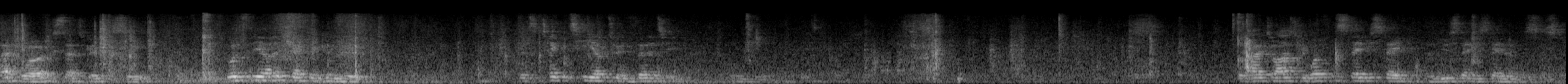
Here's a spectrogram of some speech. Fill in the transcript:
that works, that's good to see. What's the other check we can do? Let's take t up to infinity. So if I had to ask you, what's the steady state, the new steady state of the system?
